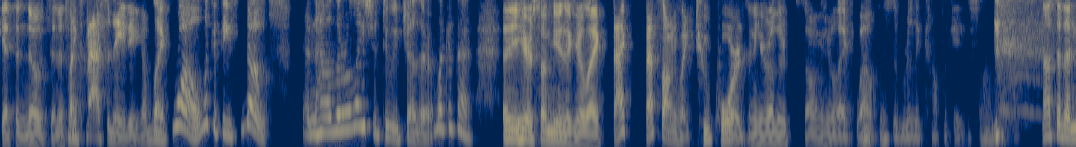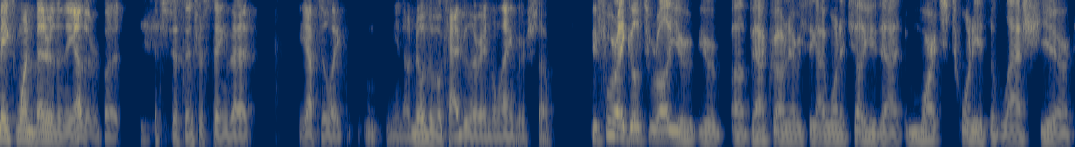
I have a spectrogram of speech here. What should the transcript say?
get the notes, and it's like fascinating. I'm like, whoa, look at these notes and how the relation to each other. Look at that. And you hear some music, you're like, that that song is like two chords. And you hear other songs, you're like, wow, this is a really complicated song. Not that that makes one better than the other, but it's just interesting that you have to like, you know, know the vocabulary and the language. So before I go through all your your uh, background and everything, I want to tell you that March 20th of last year,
